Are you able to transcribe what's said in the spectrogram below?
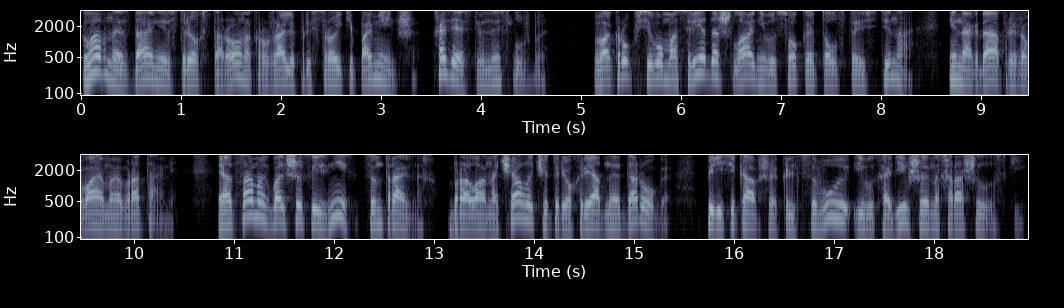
Главное здание с трех сторон окружали пристройки поменьше, хозяйственные службы. Вокруг всего Масреда шла невысокая толстая стена, иногда прерываемая вратами. И от самых больших из них, центральных, брала начало четырехрядная дорога, пересекавшая Кольцевую и выходившая на Хорошиловский.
